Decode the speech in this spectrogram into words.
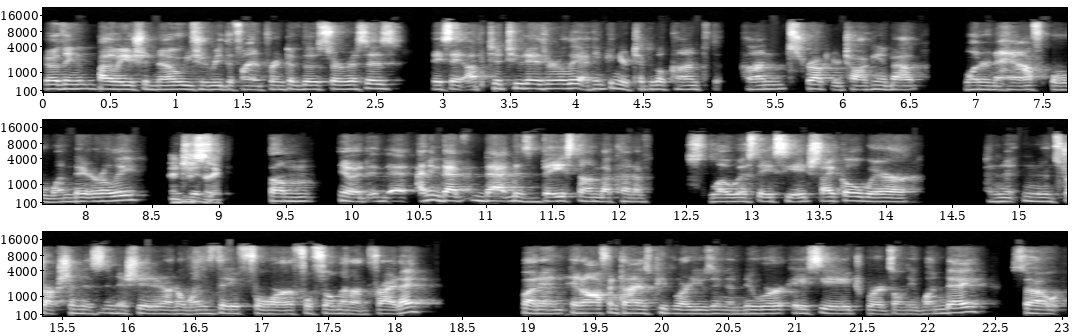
The other thing, by the way, you should know, you should read the fine print of those services. They say up to two days early. I think in your typical con- construct, you're talking about one and a half or one day early. Interesting. Some, you know, I think that that is based on the kind of slowest ACH cycle where an, an instruction is initiated on a Wednesday for fulfillment on Friday. But in, and oftentimes people are using a newer ACH where it's only one day. So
